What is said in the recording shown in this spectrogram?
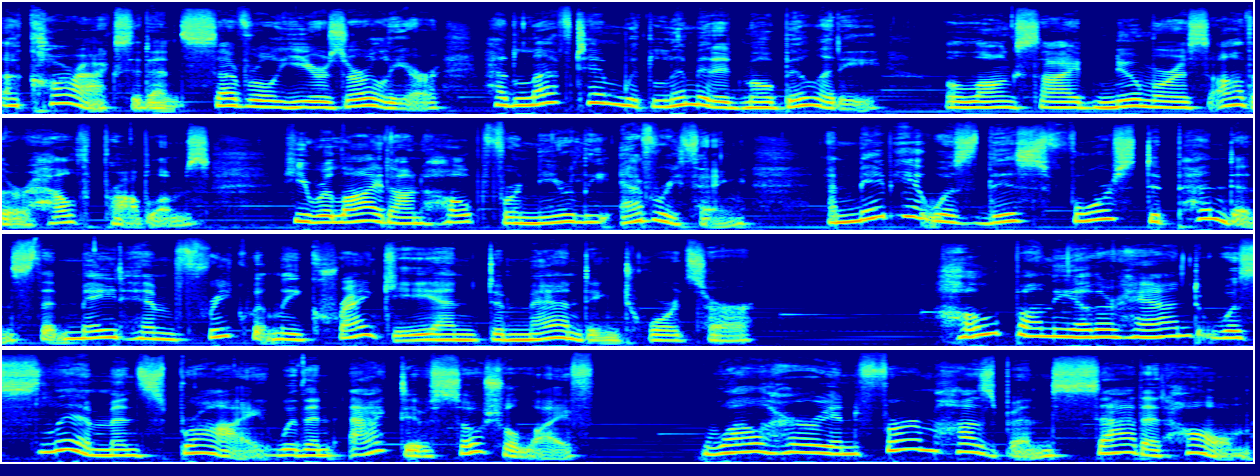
A car accident several years earlier had left him with limited mobility, alongside numerous other health problems. He relied on Hope for nearly everything, and maybe it was this forced dependence that made him frequently cranky and demanding towards her. Hope, on the other hand, was slim and spry with an active social life. While her infirm husband sat at home,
